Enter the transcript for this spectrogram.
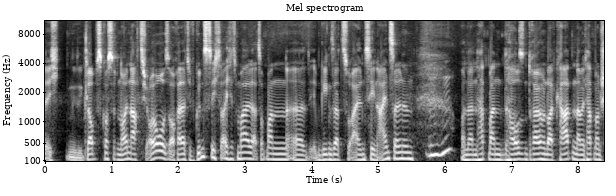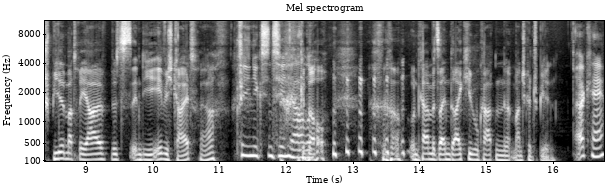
Ich glaube, es kostet 89 Euro, ist auch relativ günstig, sage ich jetzt mal, als ob man äh, im Gegensatz zu allen zehn einzelnen. Mhm. Und dann hat man 1300 Karten, damit hat man Spielmaterial bis in die Ewigkeit. Ja. Für die nächsten zehn Jahre. Genau. Und kann mit seinen drei Kilo Karten Munchkin spielen. Okay.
